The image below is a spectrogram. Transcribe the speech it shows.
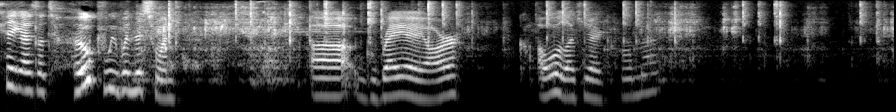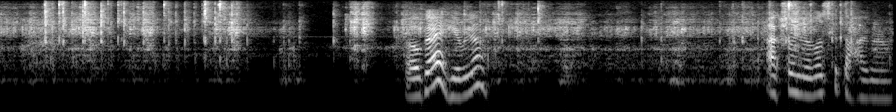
Okay, guys, let's hope we win this one. Uh, gray AR. Oh, legendary combat. Okay, here we go. Actually, no, let's get the high ground.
